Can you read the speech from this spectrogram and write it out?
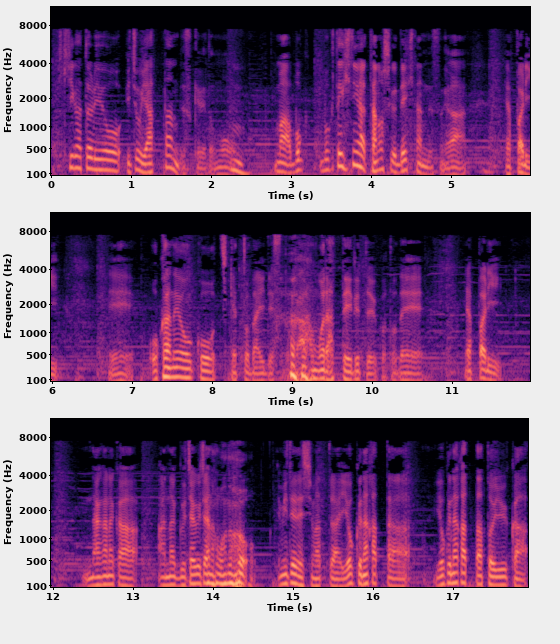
弾き語りを一応やったんですけれども、うん。まあ僕、僕的には楽しくできたんですが、やっぱり、えーお金をこう、チケット代ですとか、もらっているということで、やっぱり、なかなか、あんなぐちゃぐちゃなものを見ててしまっては良くなかった、良くなかったというか、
